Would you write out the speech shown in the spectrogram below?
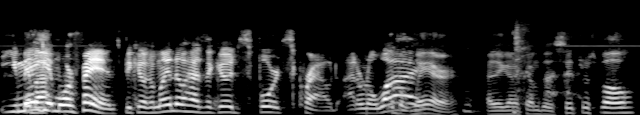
You may yeah, get more fans because Orlando has a good sports crowd. I don't know why. Yeah, where are they going to come to the Citrus Bowl?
